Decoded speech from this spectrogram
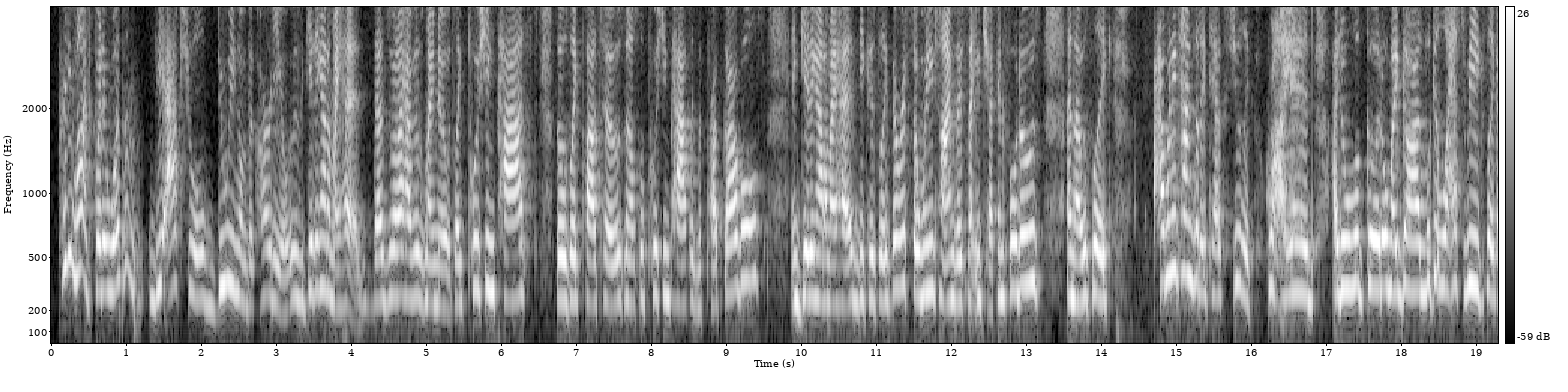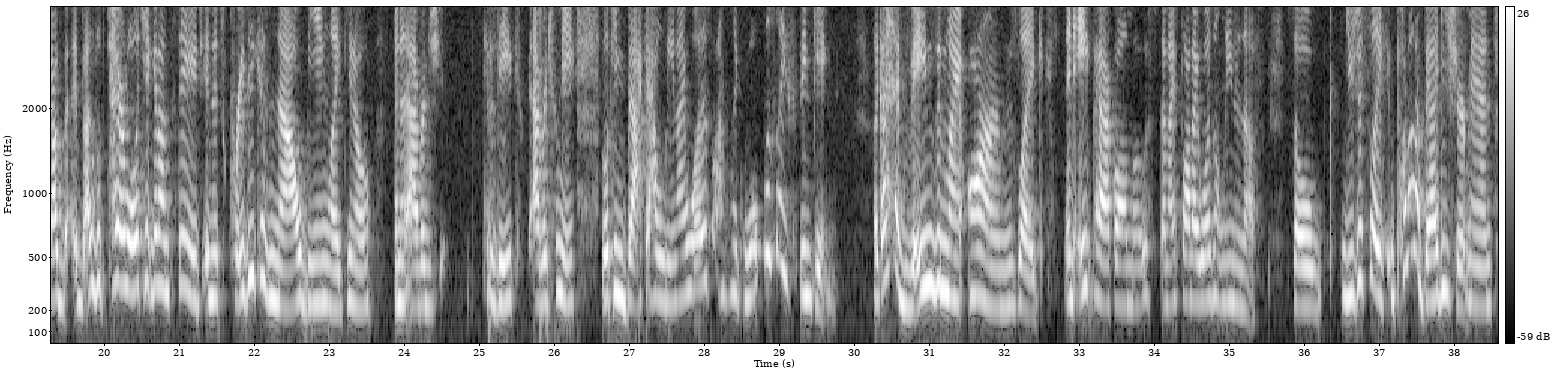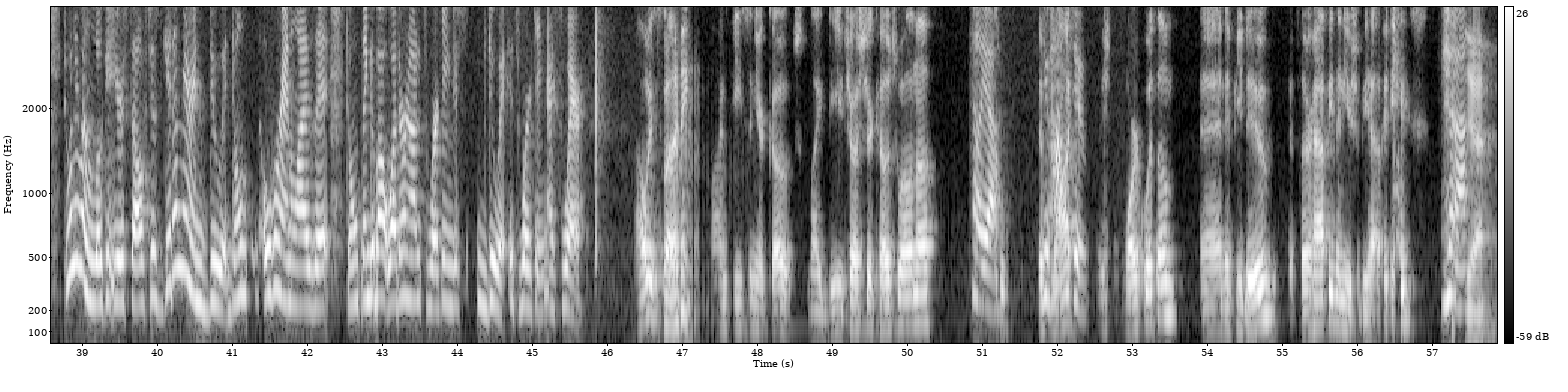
Pretty much, but it wasn't the actual doing of the cardio. It was getting out of my head. That's what I have as my notes, like pushing past those like plateaus and also pushing past like the prep goggles and getting out of my head because like there were so many times I sent you check-in photos and I was like, how many times did I text you like Ryan, I don't look good. Oh my God, look at last week's. Like I, I look terrible. I can't get on stage. And it's crazy because now being like you know in an average physique, average for me, looking back at how lean I was, I'm like, what was I thinking? Like I had veins in my arms, like an eight pack almost, and I thought I wasn't lean enough. So you just like put on a baggy shirt, man. Don't even look at yourself. Just get in there and do it. Don't overanalyze it. Don't think about whether or not it's working. Just do it. It's working. I swear. I always But I think find peace in your coach. Like, do you trust your coach well enough? Hell yeah. If You have not, to. you should work with them. And if you do, if they're happy, then you should be happy. Yeah. Yeah.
